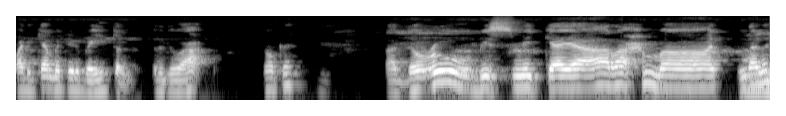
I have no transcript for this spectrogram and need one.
പഠിക്കാൻ പറ്റിയ ഒരു ബെയ്ത്ത് ഉണ്ട്. ഒരു ദുആ. നോക്ക്. എന്താണ്?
